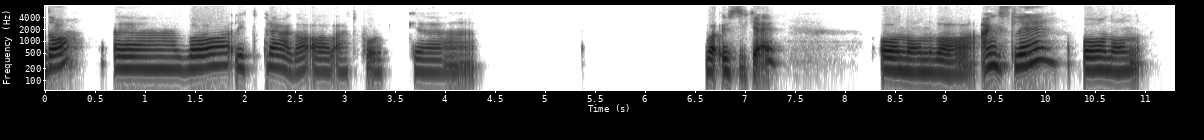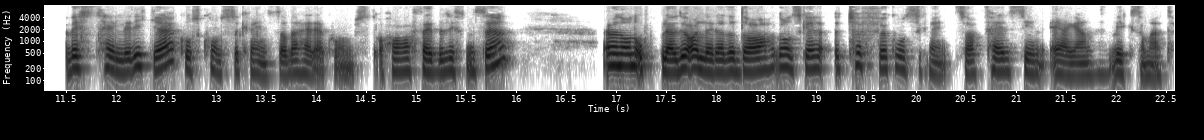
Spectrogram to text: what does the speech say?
da, eh, var litt prega av at folk var usikre. Og noen var engstelige, og noen visste heller ikke hvilke konsekvenser dette kom til å ha for bedriften sin. Men han opplevde jo allerede da ganske tøffe konsekvenser for sin egen virksomhet.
